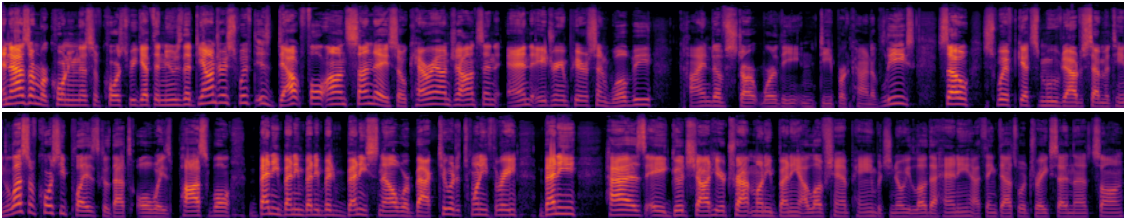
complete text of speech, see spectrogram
And as I'm recording this, of course, we get the news that DeAndre Swift is doubtful on Sunday. So Kerryon Johnson and Adrian Peterson will be kind of start worthy in deeper kind of leagues. So Swift gets moved out of 17, unless of course he plays because that's always possible. Benny, Benny, Benny, Benny, Benny Snell, we're back to it at 23. Benny has a good shot here. Trap money, Benny. I love champagne, but you know you love the henny. I think that's what Drake said in that song.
